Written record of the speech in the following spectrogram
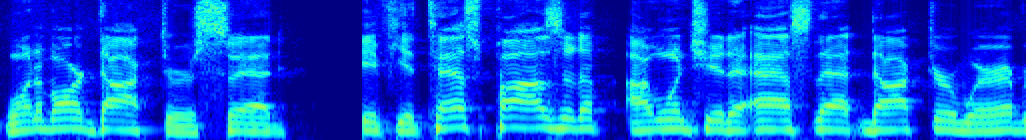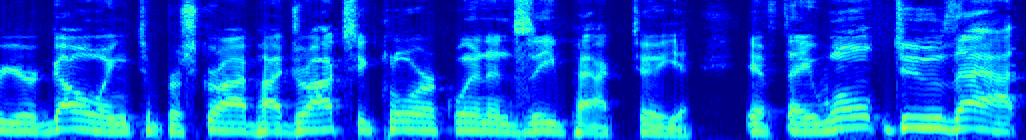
One of our doctors said, if you test positive, I want you to ask that doctor wherever you're going to prescribe hydroxychloroquine and Z-Pack to you. If they won't do that,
